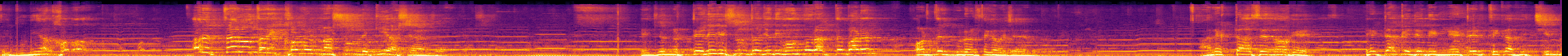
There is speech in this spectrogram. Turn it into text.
তুই দুনিয়ার খবর? আরে তেরো তারিখ খবর না শুনলে কি আসে এই জন্য টেলিভিশনটা যদি বন্ধ রাখতে পারেন, অর্ধেক গুণার থেকে বেঁচে যাবে। আরেকটা আছে লগে এটাকে যদি নেটের থেকে বিচ্ছিন্ন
